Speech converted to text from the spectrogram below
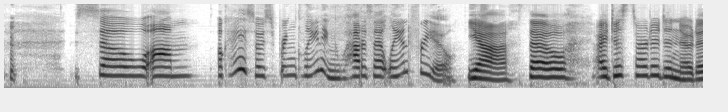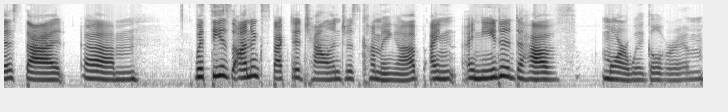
so, um, okay, so spring cleaning. How does that land for you? Yeah. So I just started to notice that um, with these unexpected challenges coming up, I, I needed to have more wiggle room.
